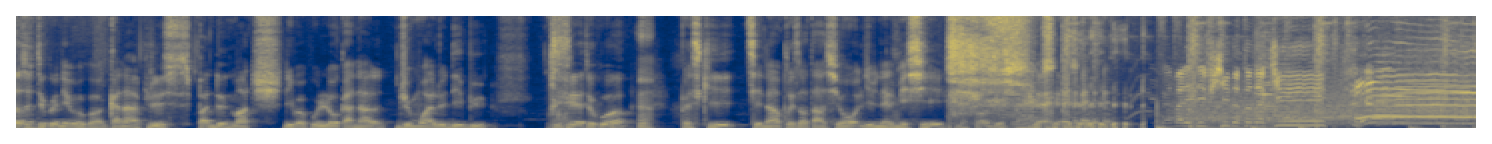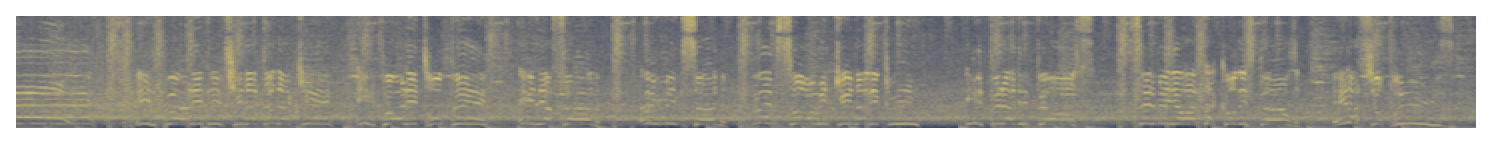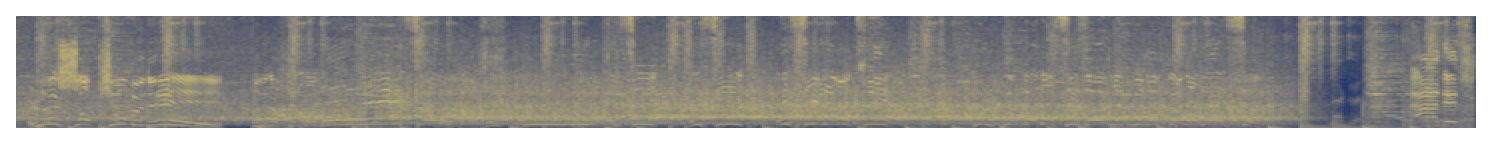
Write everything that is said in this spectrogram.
Ça, je te connais, quoi. Canal Plus, pas de match Liverpool au canal, du moins le début. Tu fais tout quoi? Hein. Parce que c'est dans la présentation, Lionel Messi, de- même aller défier Nathan Ake. Et Il peut aller défier Nathan Ake. Il peut aller tromper Ederson, Hugminson, même sans un week-end avec lui. Il fait la différence. Et la surprise, le champion mené. Bruno Fernandez.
